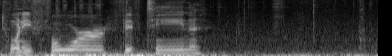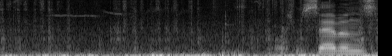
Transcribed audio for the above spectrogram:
24, 15. Or some sevens.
